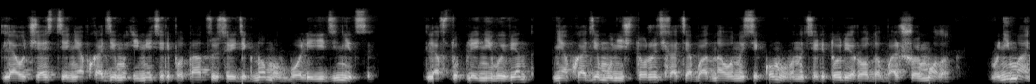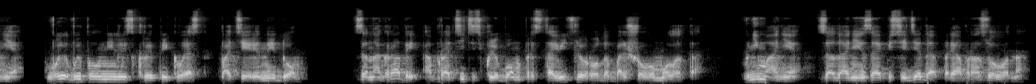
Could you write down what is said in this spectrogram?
Для участия необходимо иметь репутацию среди гномов более единицы. Для вступления в ивент Необходимо уничтожить хотя бы одного насекомого на территории рода Большой Молот. Внимание! Вы выполнили скрытый квест «Потерянный дом». За наградой обратитесь к любому представителю рода Большого Молота. Внимание! Задание записи деда преобразовано.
